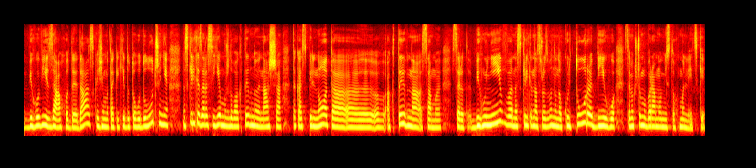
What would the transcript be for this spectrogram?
бігові заходи, да, скажімо так, які до того долучені. Наскільки зараз є можливо активною наша така спільнота, е, активна саме серед бігунів? Наскільки в нас розвинена культура бігу? Саме якщо ми беремо місто Хмельницький.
